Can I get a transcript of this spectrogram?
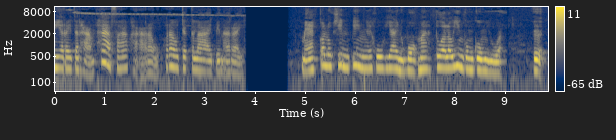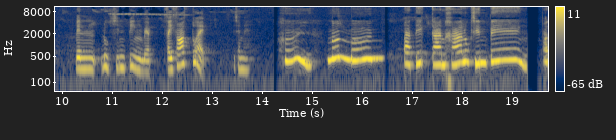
มีอะไรจะถามถ้าฟ้าผ่าเรา เราจะกลายเป็นอะไร แม็กก็ลูกชิ้นปิ้งไงครูยายหนูบอกมา ตัวเรายิ่งกลมๆอยู่อะเออ เป็นลูกชิ้นปิ้งแบบใส่ซอสด้วย ใช่ไหมเฮ้ย นั่นมันปาติ๊กการค้าลูกชิ้นปิ้งปา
